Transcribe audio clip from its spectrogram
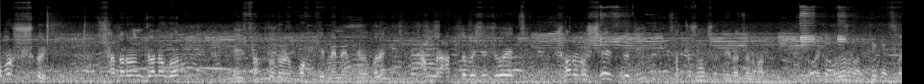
অবশ্যই সাধারণ জনগণ এই ছাত্র দলের পক্ষে মেনে নেবে বলে আমরা আত্মবিশ্বাসী হয়েছি সর্বশেষ যদি ছাত্র সংসদ নির্বাচনের মাধ্যমে ঠিক আছে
